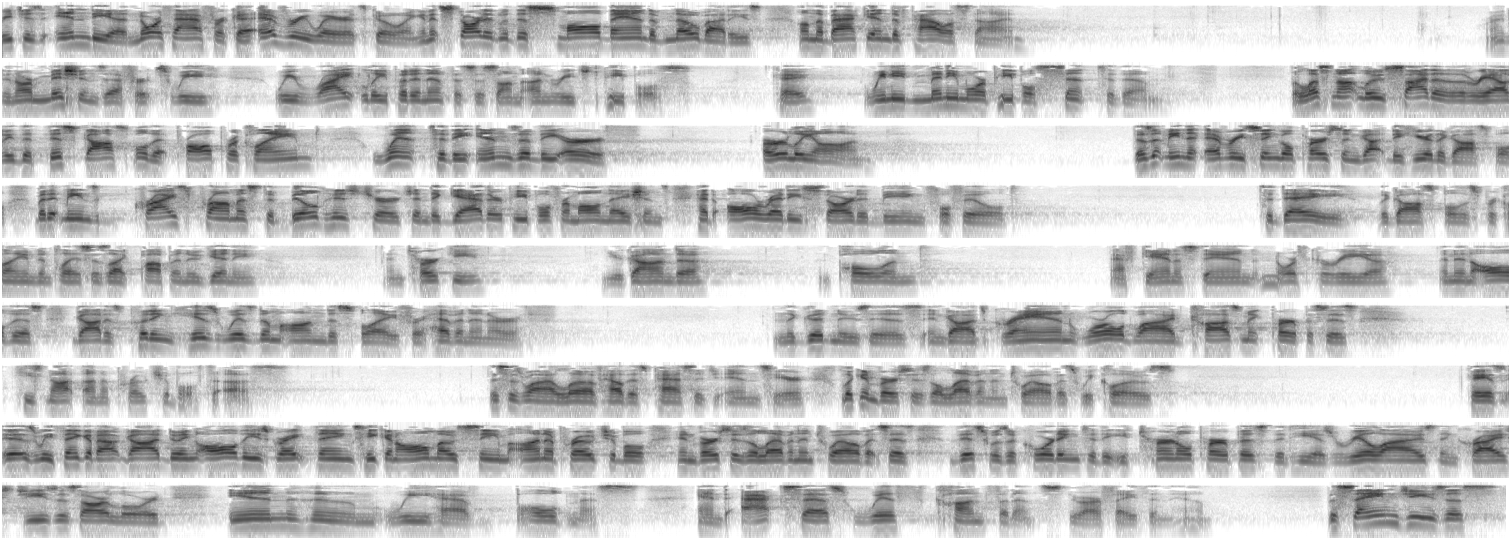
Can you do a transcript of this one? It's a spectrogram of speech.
reaches India, North Africa, everywhere it's going. And it started with this small band of nobodies on the back end of Palestine. Right? In our missions efforts, we, we rightly put an emphasis on unreached peoples. Okay? We need many more people sent to them. But let's not lose sight of the reality that this gospel that Paul proclaimed went to the ends of the earth early on. Doesn't mean that every single person got to hear the gospel, but it means Christ's promise to build His church and to gather people from all nations had already started being fulfilled. Today, the gospel is proclaimed in places like Papua New Guinea and Turkey, Uganda, and Poland, Afghanistan, and North Korea. And in all this, God is putting His wisdom on display for heaven and earth. And the good news is, in God's grand, worldwide, cosmic purposes, He's not unapproachable to us. This is why I love how this passage ends here. Look in verses 11 and 12 as we close. Okay, as, as, we think about God doing all these great things, He can almost seem unapproachable. In verses 11 and 12 it says, This was according to the eternal purpose that He has realized in Christ Jesus our Lord, in whom we have boldness and access with confidence through our faith in Him. The same Jesus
